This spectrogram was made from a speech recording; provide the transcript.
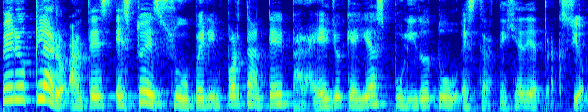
Pero claro, antes esto es súper importante para ello que hayas pulido tu estrategia de atracción.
